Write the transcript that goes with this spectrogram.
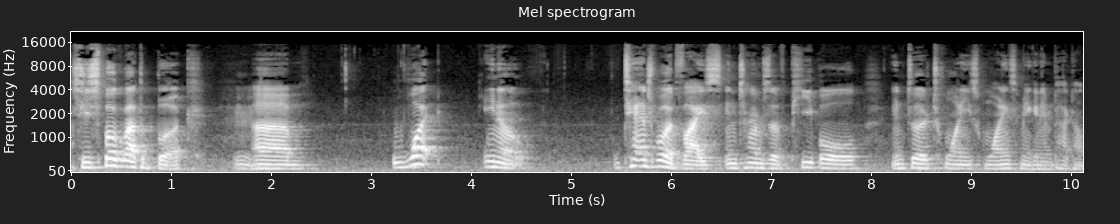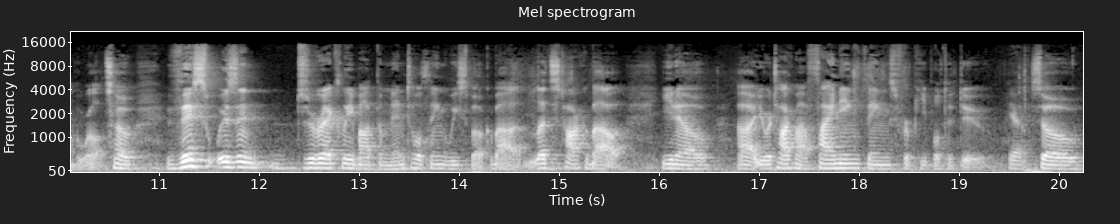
so you spoke about the book. Mm. Um, what you know, tangible advice in terms of people into their twenties wanting to make an impact on the world. So this isn't directly about the mental thing we spoke about. Let's talk about you know uh, you were talking about finding things for people to do. Yeah. So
